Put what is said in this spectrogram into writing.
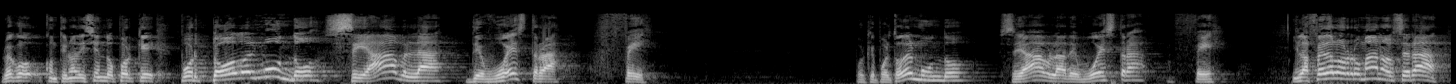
Luego continúa diciendo, porque por todo el mundo se habla de vuestra fe. Porque por todo el mundo se habla de vuestra fe. Y la fe de los romanos será,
